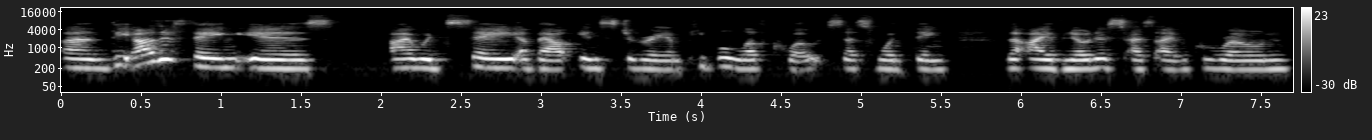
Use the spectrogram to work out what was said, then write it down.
Um, the other thing is, I would say about Instagram, people love quotes. That's one thing that I've noticed as I've grown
